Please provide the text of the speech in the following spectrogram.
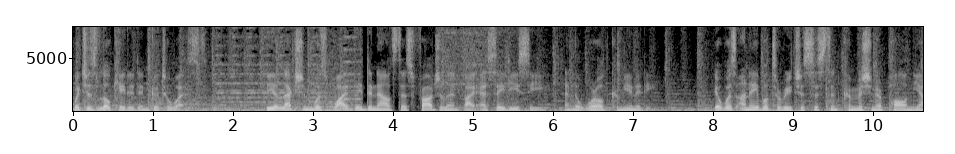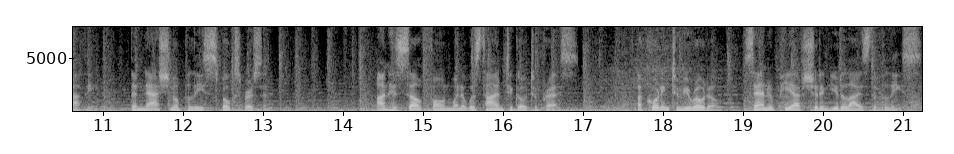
which is located in Gutu West. The election was widely denounced as fraudulent by SADC and the world community. It was unable to reach Assistant Commissioner Paul Nyathi, the National Police spokesperson, on his cell phone when it was time to go to press. According to Mirodo, ZANU PF shouldn't utilize the police.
